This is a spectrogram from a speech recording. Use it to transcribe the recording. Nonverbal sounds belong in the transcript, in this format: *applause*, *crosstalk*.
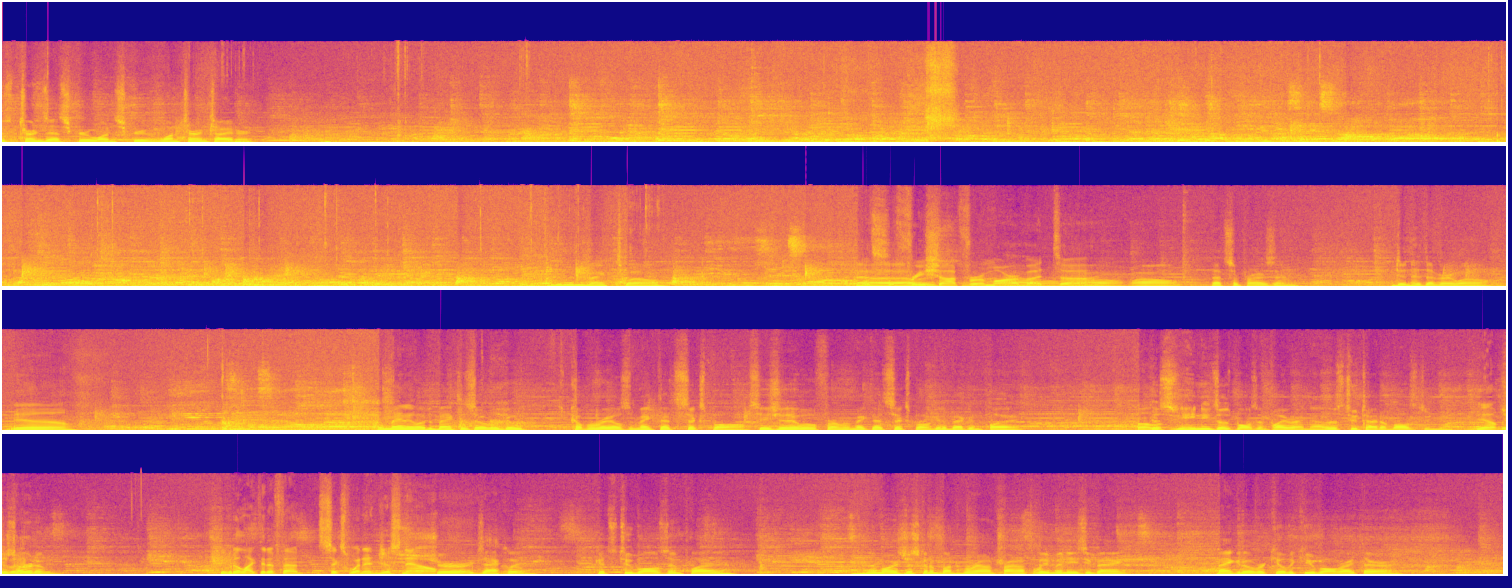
Just turns that screw one screw, one turn tighter. Bank 12. That's Uh, a that free was- shot for Amar, but uh, wow, wow, that's surprising. Didn't hit that very well. yeah. But Manny love to bank this over, go a couple rails, and make that six ball. So you should hit a little firmer, make that six ball, get it back in play. Because he needs those balls in play right now. Those two tight up balls do yeah, just hurt him. He would have liked it if that six went in just now. Sure, exactly. Gets two balls in play. And then Mars just going to bunt him around, try not to leave him an easy bank. Bank it over, kill the cue ball right there.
